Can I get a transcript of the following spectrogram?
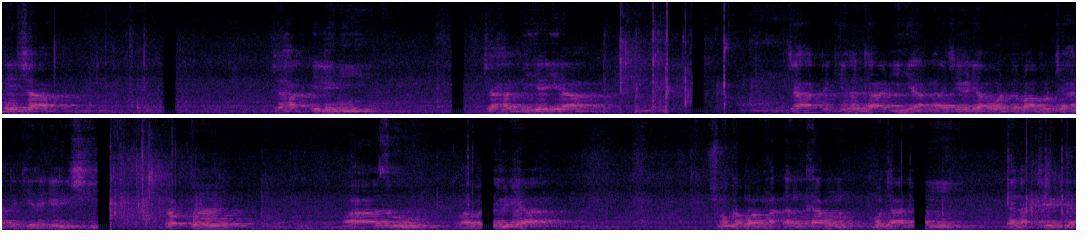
Neja jihar ilimi jihar biyayya jihar da ke da tarihi a najeriya wadda babu jihar da ke da iri shi. Dr ma'azu babaniya shugaban haɗin kan mutane na najeriya.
